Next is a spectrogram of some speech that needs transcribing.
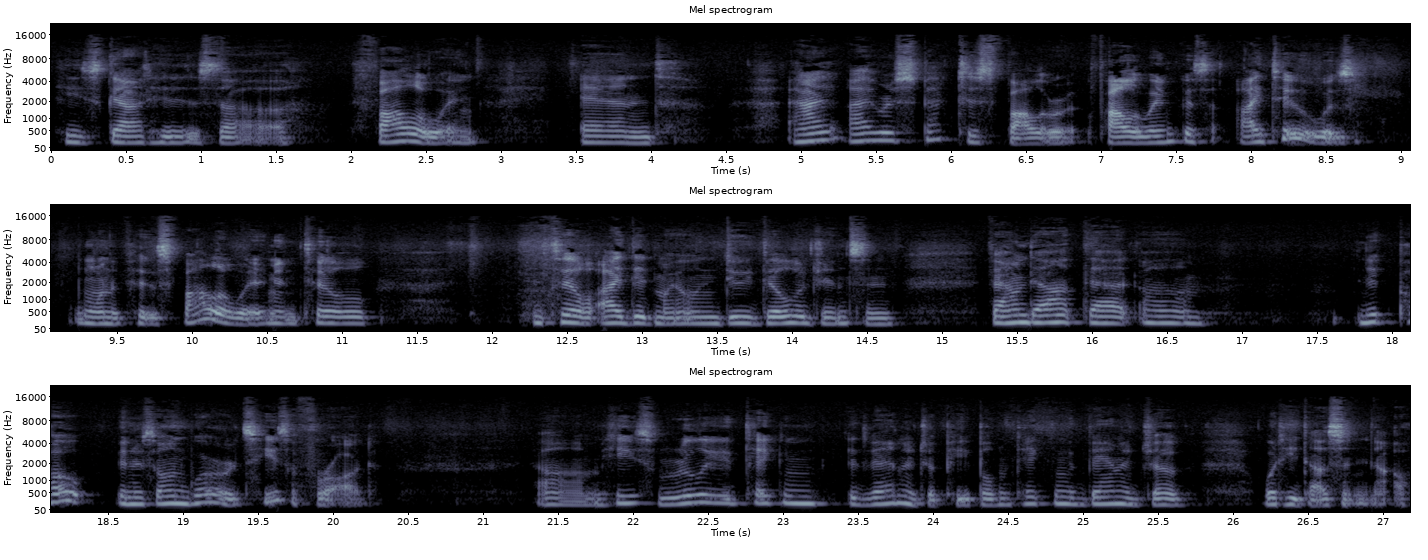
he's got his uh, following. And I, I respect his follower, following because I too was one of his following until until I did my own due diligence and found out that um, Nick Pope, in his own words, he's a fraud. Um, he's really taking advantage of people and taking advantage of what he doesn't know.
